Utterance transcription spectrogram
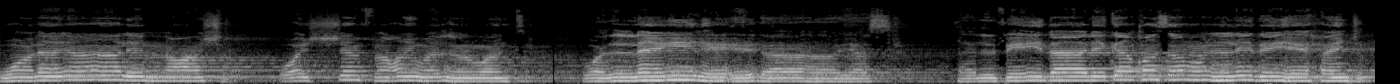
وليال عشر والشفع والوتر والليل إذا يسر. هل في ذلك قسم لذي حجر؟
